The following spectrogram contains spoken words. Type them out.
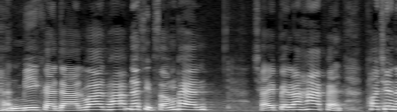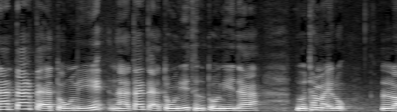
ฉันมีกระดาษวาดภาพนะ12 แผ่น ใช้ไปแล้ว5แผ่น เพราะฉะนั้นตั้งแต่ตรงนี้นะตั้งแต่ตรงนี้ถึงตรงนี้นะคะหนูทำไมลูกร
